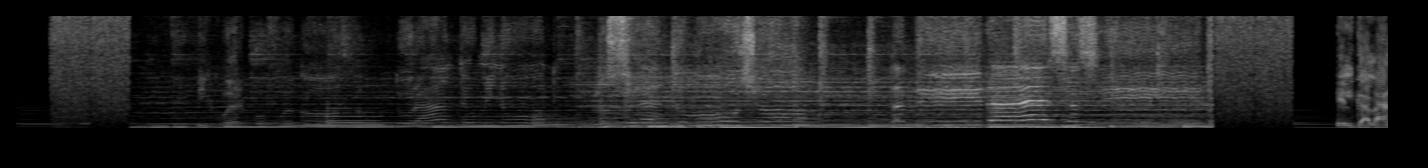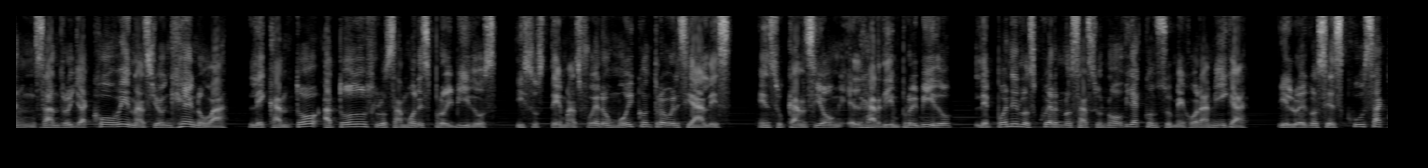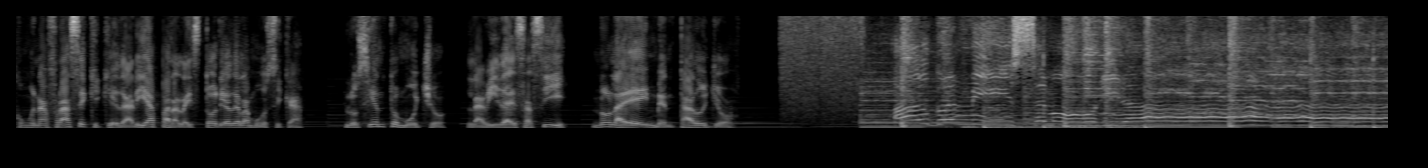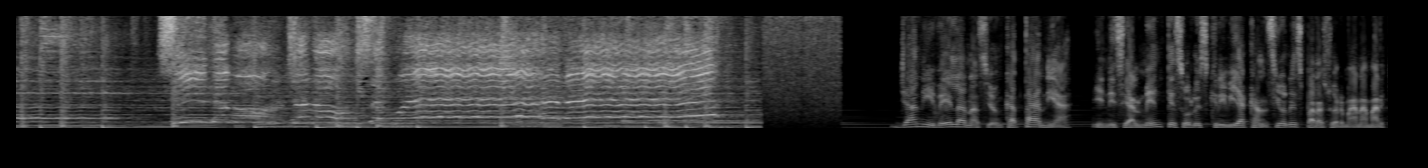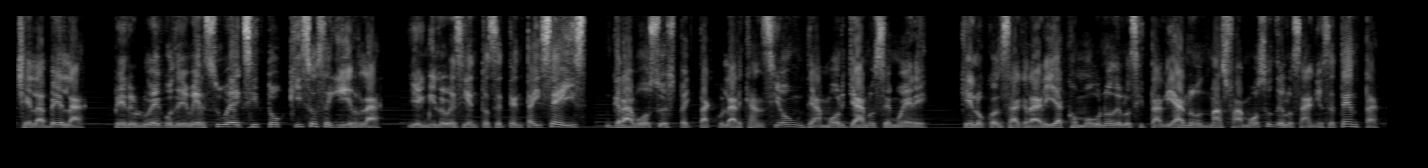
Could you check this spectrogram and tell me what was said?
El galán Sandro Jacobe nació en Génova, le cantó a todos los amores prohibidos y sus temas fueron muy controversiales. En su canción El Jardín Prohibido, le pone los cuernos a su novia con su mejor amiga y luego se excusa con una frase que quedaría para la historia de la música. Lo siento mucho, la vida es así, no la he inventado yo. algo en mí se morirá. Gianni Vela nació en Catania. Inicialmente solo escribía canciones para su hermana Marcella Vela, pero luego de ver su éxito quiso seguirla y en 1976 grabó su espectacular canción De Amor ya no se muere, que lo consagraría como uno de los italianos más famosos de los años 70.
